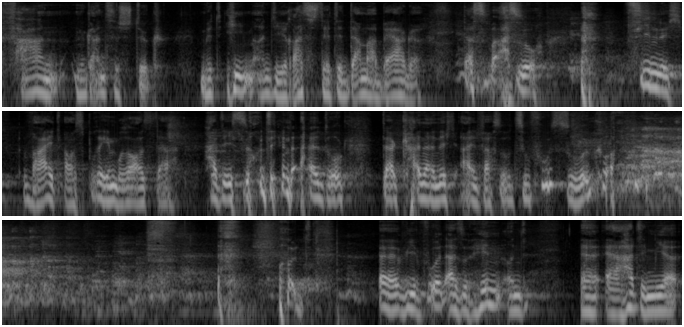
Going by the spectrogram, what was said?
fahren ein ganzes Stück mit ihm an die Raststätte Dammerberge. Das war so ziemlich weit aus Bremen raus. Da hatte ich so den Eindruck, da kann er nicht einfach so zu Fuß zurückkommen. Und äh, wir fuhren also hin und äh, er hatte mir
